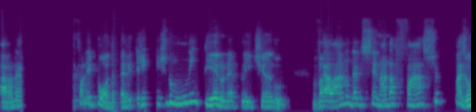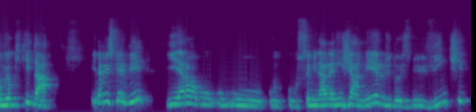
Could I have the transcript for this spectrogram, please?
Cara, né? Eu falei, pô, deve ter gente do mundo inteiro, né, pleiteando. Vai lá, não deve ser nada fácil, mas vamos ver o que que dá. E aí eu me inscrevi, e era o, o, o, o, seminário era em janeiro de 2020,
